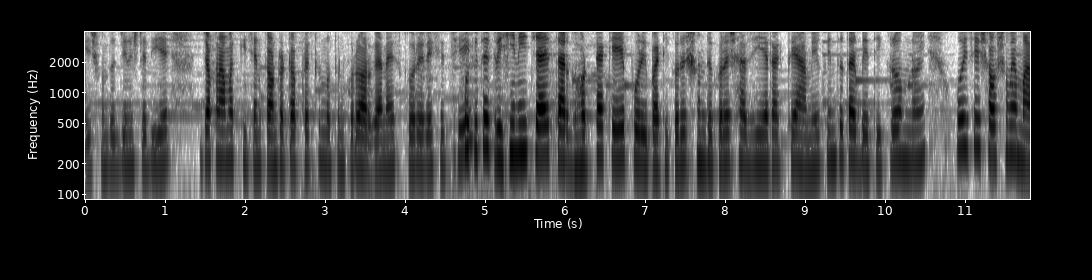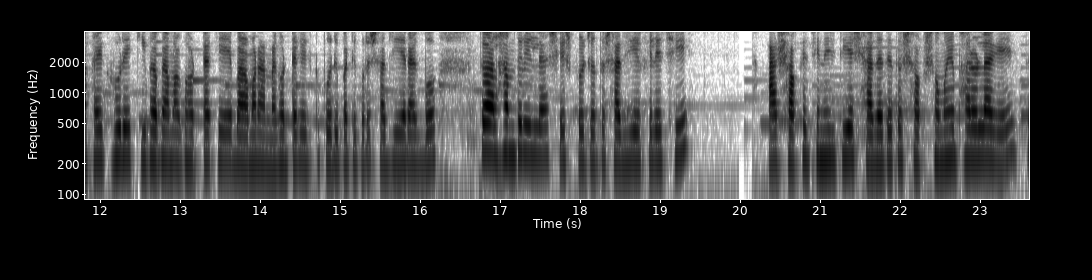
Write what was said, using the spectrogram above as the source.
এই সুন্দর জিনিসটা দিয়ে। যখন আমার কিচেন কাউন্টার টপটা একটু নতুন করে অর্গানাইজ করে রেখেছি। প্রতিটা গৃহিণী চায় তার ঘরটাকে পরিপাটি করে, সুন্দর করে সাজিয়ে রাখতে। আমিও কিন্তু তার ব্যতিক্রম নই। ওই যে সবসময় মাথায় ঘুরে কীভাবে আমার ঘরটাকে বা আমার রান্নাঘরটাকে একটু পরিপাটি করে সাজিয়ে রাখব। তো আলহামদুলিল্লাহ, শেষ পর্যন্ত সাজিয়ে ফেলেছি। আর শখের জিনিস দিয়ে সাজাতে তো সব সময় ভালো লাগে। তো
